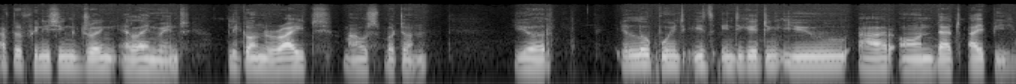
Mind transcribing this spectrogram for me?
After finishing drawing alignment, click on right mouse button. Your yellow point is indicating you are on that IP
